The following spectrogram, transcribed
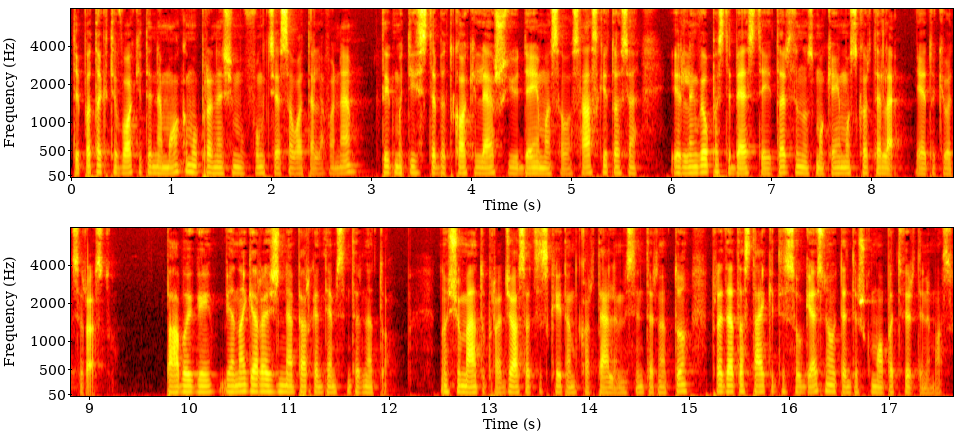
Taip pat aktyvuokite nemokamų pranešimų funkciją savo telefone, taip matysite bet kokį lėšų judėjimą savo sąskaitose ir lengviau pastebėsite įtartinus mokėjimus kortele, jei tokių atsirastų. Pabaigai, viena gera žinia perkantiems internetu. Nuo šių metų pradžios atsiskaitant kortelėmis internetu pradėtas taikyti saugesnio autentiškumo patvirtinimas.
